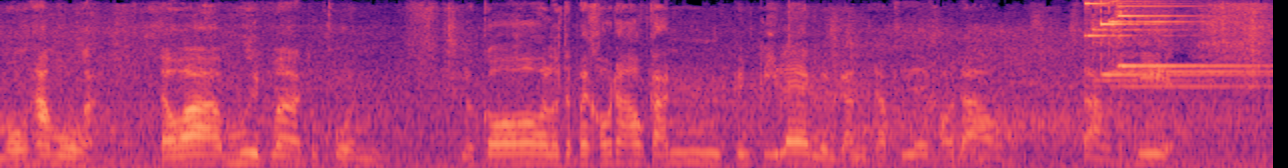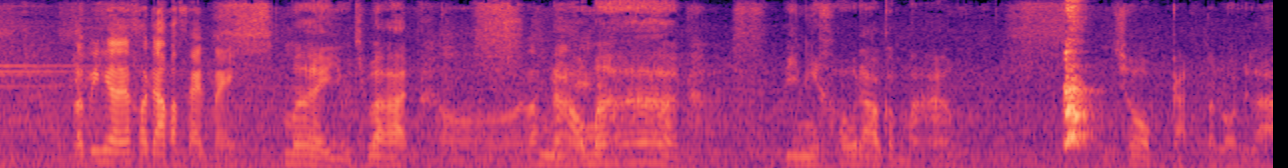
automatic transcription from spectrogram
โมงห้าโมงอะ แต่ว่ามืดมากทุกคน แล้วก็เราจะไปเขาน์ดาวน์กันเป็นปีแรกเหมือนกันครับ ที่ได้เขาน์ดาวน์ต่างประเทศ แล้วพี่เฮียได้เขาดาวกับแฟนไหมไม่อยู่ที่บ้านอ๋อแล้วหนาวมาก ปีนี้เขาน์ดาวน์กับหมามันชอบกัดตลอดเวลา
